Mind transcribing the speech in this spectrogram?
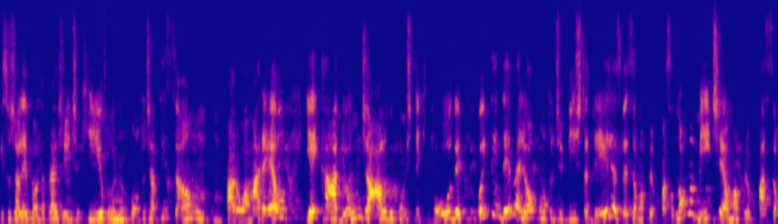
isso já levanta para a gente aqui Muito um legal. ponto de atenção, um farol amarelo, e aí cabe ou um diálogo com o stakeholder, ou entender melhor o ponto de vista dele, às vezes é uma preocupação, normalmente é uma preocupação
